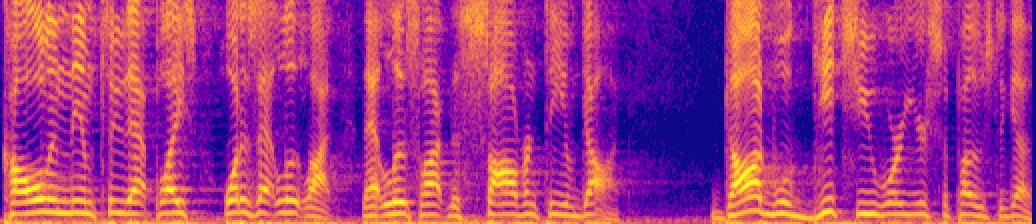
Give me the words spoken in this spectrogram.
calling them to that place. What does that look like? That looks like the sovereignty of God. God will get you where you're supposed to go.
